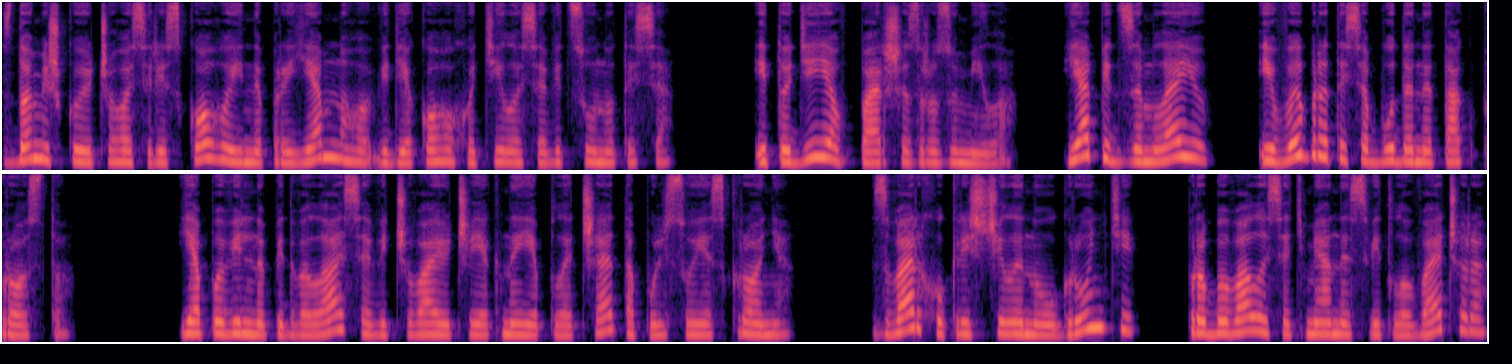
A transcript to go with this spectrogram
з домішкою чогось різкого і неприємного, від якого хотілося відсунутися. І тоді я вперше зрозуміла я під землею, і вибратися буде не так просто. Я повільно підвелася, відчуваючи, як неє плече та пульсує скроня. Зверху, крізь щілину у ґрунті, пробивалося тьмяне світло вечора,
